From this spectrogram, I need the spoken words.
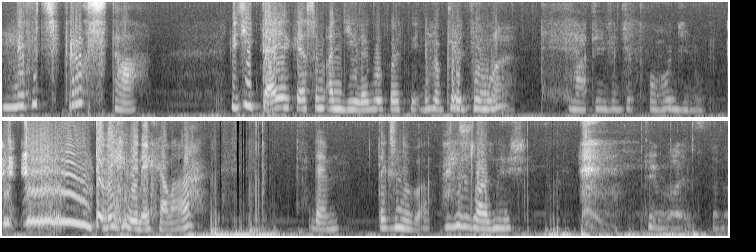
Nebuď sprostá. Vidíte, jak já jsem andílek oproti, oproti vole. Máte jí vidět po hodinu. To bych vynechala. Jdem. Tak znova. Zvládneš. Ty vole, jste na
